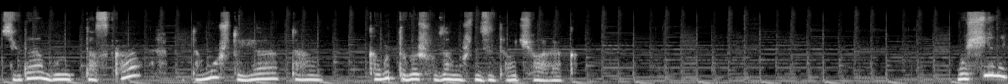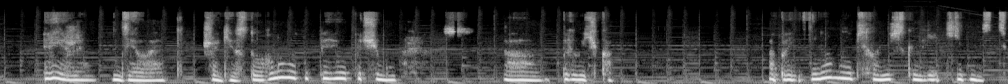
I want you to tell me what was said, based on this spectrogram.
Всегда будет тоска тому, что я там как будто вышел замуж не за того человека. Мужчина реже делает шаги в сторону в этот период. Почему? А, привычка. Определенная психологическая ликвидность.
